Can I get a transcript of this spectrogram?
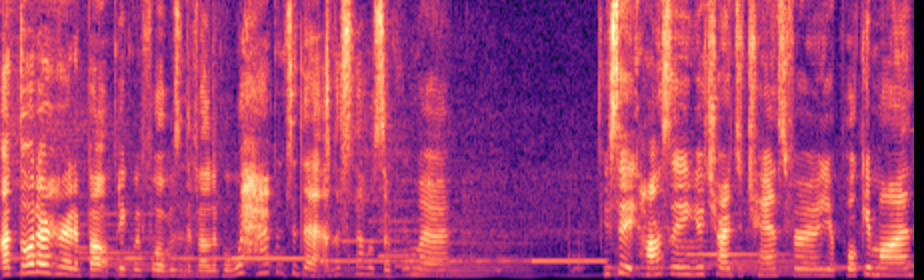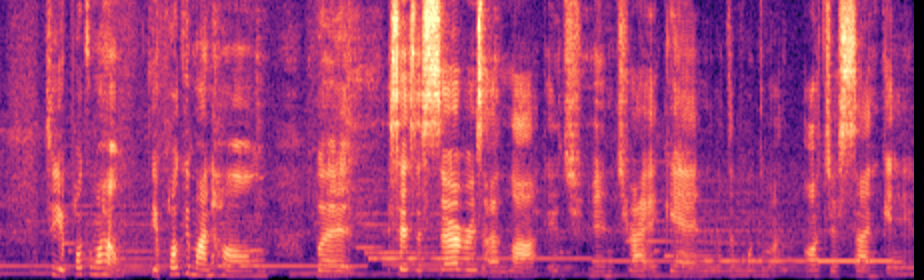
I thought I heard about Pikmin 4 was in development, but what happened to that? Unless that was a rumor. You say, honestly, you're trying to transfer your Pokemon to your Pokemon home, your Pokemon home, but it says the servers are locked and, and try again with the Pokemon Ultra Sun game.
